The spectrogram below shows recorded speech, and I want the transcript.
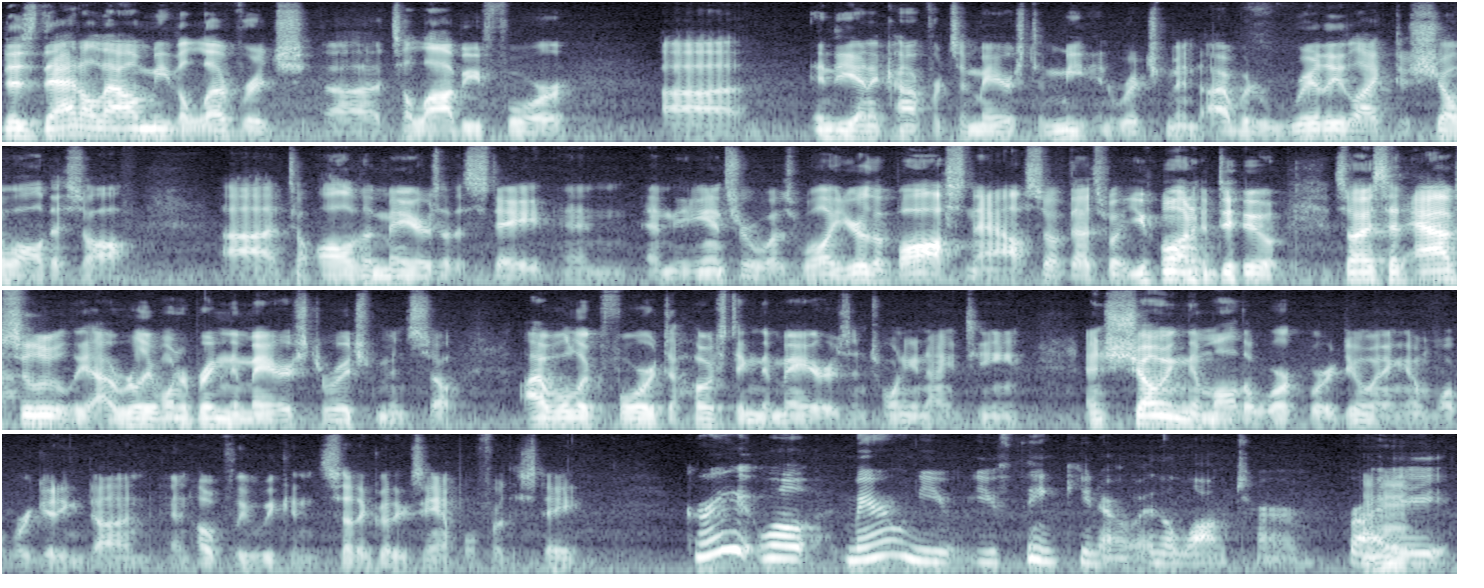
does that allow me the leverage uh, to lobby for uh, Indiana Conference of Mayors to meet in Richmond? I would really like to show all this off. Uh, to all the mayors of the state, and and the answer was, well, you're the boss now, so if that's what you want to do, so I said, absolutely, I really want to bring the mayors to Richmond, so I will look forward to hosting the mayors in 2019 and showing them all the work we're doing and what we're getting done, and hopefully we can set a good example for the state. Great. Well, Mayor, when you, you think, you know, in the long term, Mm-hmm.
